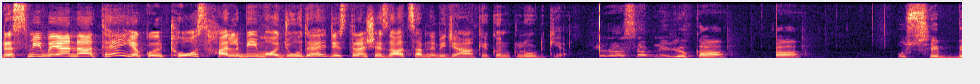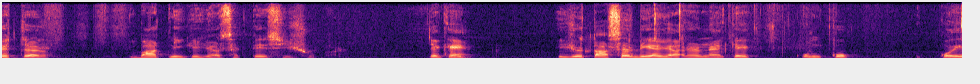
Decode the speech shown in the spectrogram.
रस्मी बयान हैं या कोई ठोस हल भी मौजूद है, जिस तरह शहजाद साहब ने भी जहाँ के कंक्लूड किया। शहजाद साहब ने जो कहा उससे बेहतर बात नहीं की जा सकती इस इशू पर। देखें, ये जो तासर दिया जा रहा है ना कि उनको कोई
